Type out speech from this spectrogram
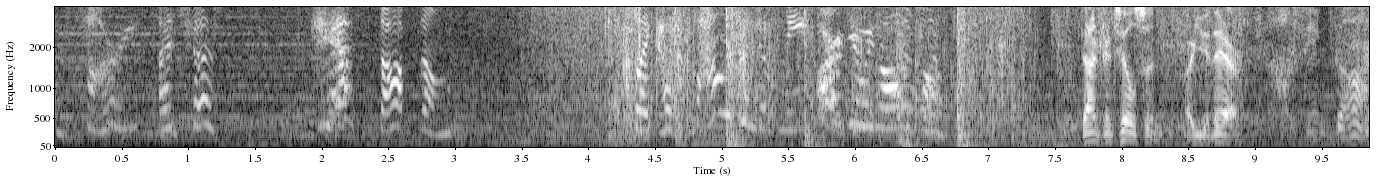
I'm sorry. I just can't stop them. It's like a thousand of me arguing all at once. Dr. Tillson, are you there? Oh, thank God.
